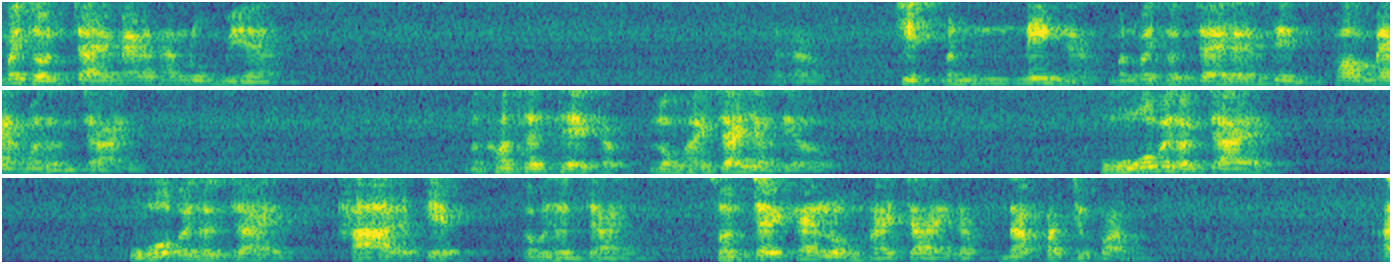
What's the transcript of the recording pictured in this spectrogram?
ไม่สนใจแม้กระทั่งลูกเมียนะครับจิตมันนิ่งอะ มันไม่สนใจอะไรทั้งสิ้น พ่อแม่ก็ไม่สนใจ มันคอนเซนเทรตกับลมหายใจอย่างเดียว หูไม่สนใจ หัวไม่สนใจ ขาจะเจ็บก็ไม่สนใจ สนใจแค่ลมหายใจครับณปัจจุบัน อ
